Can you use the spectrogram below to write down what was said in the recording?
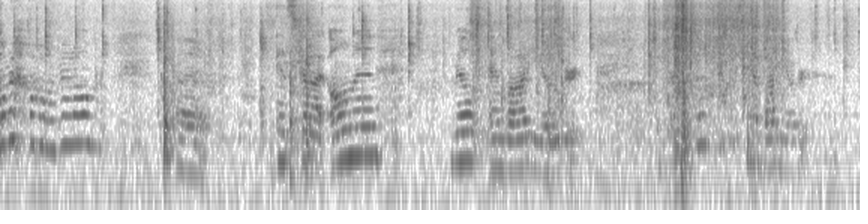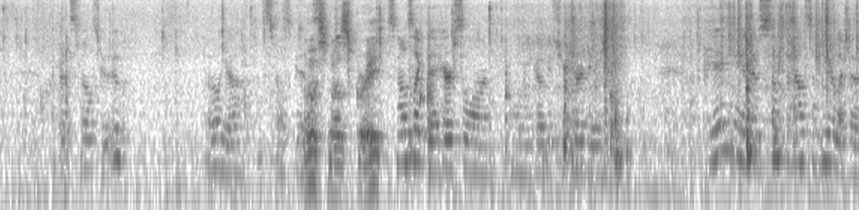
oh no, not almond. Uh, It's got almond, milk, and body yogurt. Is that? Yeah, body yogurt. It smells good, ooh. Oh yeah, it smells good. Oh, it smells great. It smells like the hair salon when you go get your hair did. Yay, and there's something else in here, like a,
